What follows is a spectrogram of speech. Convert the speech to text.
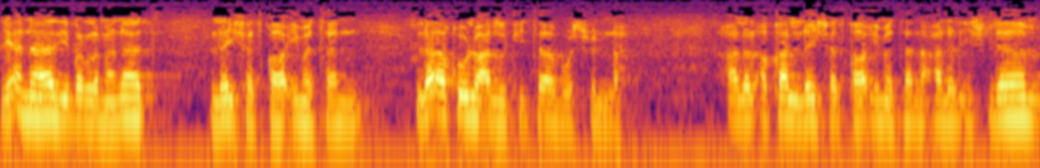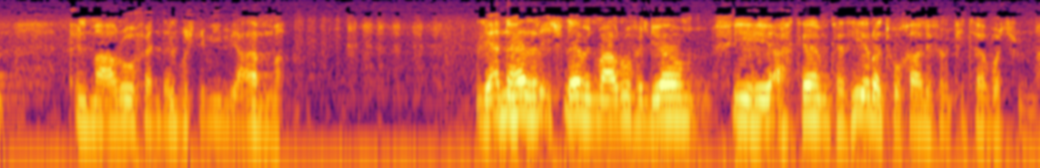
لأن هذه برلمانات ليست قائمة لا أقول على الكتاب والسنة على الأقل ليست قائمة على الإسلام المعروف عند المسلمين بعامة. لأن هذا الإسلام المعروف اليوم فيه أحكام كثيرة تخالف الكتاب والسنة.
